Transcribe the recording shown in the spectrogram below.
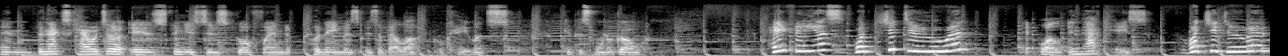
And the next character is Phineas's girlfriend. Her name is Isabella. Okay, let's give this one a go. Hey Phineas, what you doing? Eh, well, in that case, what you doing?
